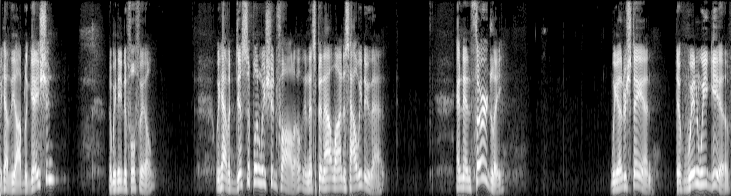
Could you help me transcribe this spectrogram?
we have the obligation that we need to fulfill. We have a discipline we should follow, and that's been outlined as how we do that. And then, thirdly, we understand that when we give,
